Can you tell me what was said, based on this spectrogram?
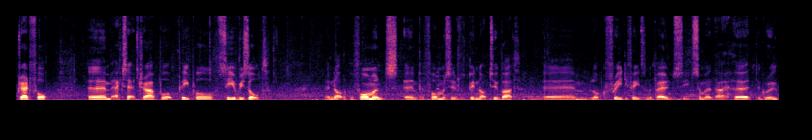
dreadful, um, etc. But people see a result and not the performance. And performance has been not too bad. Um, look, three defeats on the bounce. It's something that hurt the group,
